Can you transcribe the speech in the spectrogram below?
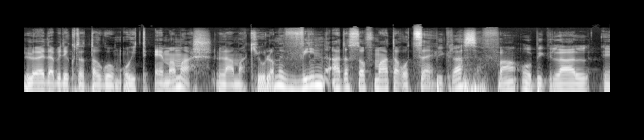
לא ידע בדיוק את התרגום, הוא יטעה ממש. למה? כי הוא לא מבין עד הסוף מה אתה רוצה. בגלל שפה או בגלל... אה,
